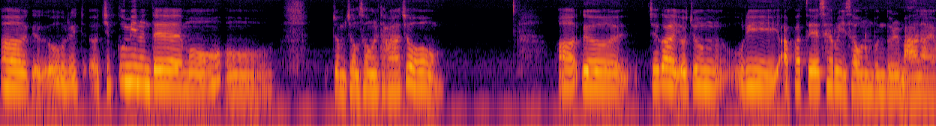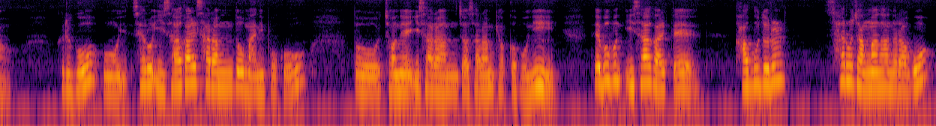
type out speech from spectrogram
어, 우리 집 꾸미는데 뭐, 어, 좀 정성을 다하죠. 아, 그, 제가 요즘 우리 아파트에 새로 이사 오는 분들 많아요. 그리고 어, 새로 이사 갈 사람도 많이 보고 또 전에 이 사람 저 사람 겪어보니 대부분 이사 갈 때 가구들을 새로 장만하느라고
